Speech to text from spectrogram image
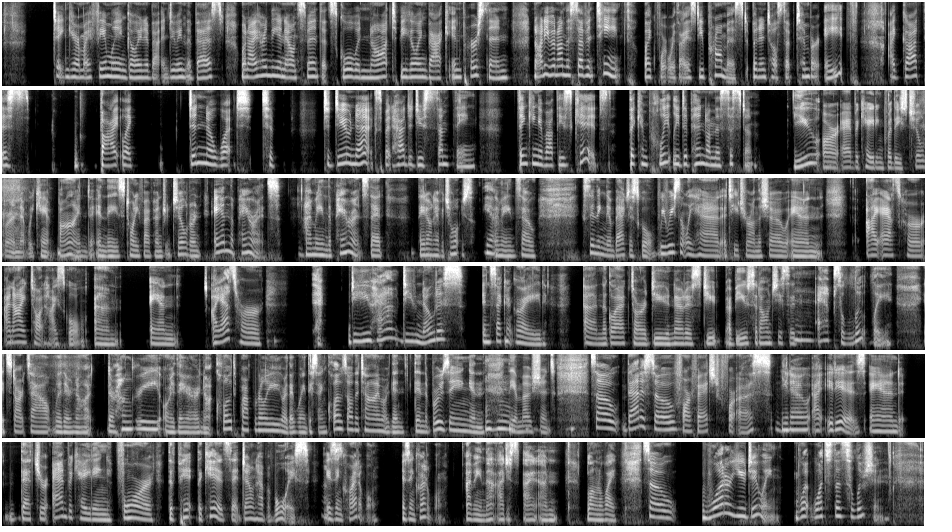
taking care of my family and going about and doing the best. When I heard the announcement that school would not be going back in person, not even on the 17th, like Fort Worth ISD promised, but until September 8th, I got this by like didn't know what to to do next, but had to do something thinking about these kids that completely depend on this system. You are advocating for these children that we can't find in these 2,500 children and the parents. I mean, the parents that they don't have a choice. Yeah. I mean, so sending them back to school. We recently had a teacher on the show, and I asked her, and I taught high school, um, and I asked her, "Do you have? Do you notice in second grade uh, neglect or do you notice do you abuse at all? And she said, Mm. absolutely. It starts out with they're not they're hungry or they're not clothed properly or they wear the same clothes all the time or then then the bruising and Mhm. the emotions. So that is so far fetched for us. You know, I, it is, and that you're advocating for the pi- the kids that don't have a voice is incredible. Is incredible. I mean, that I just I, I'm blown away. So, what are you doing? What What's the solution?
